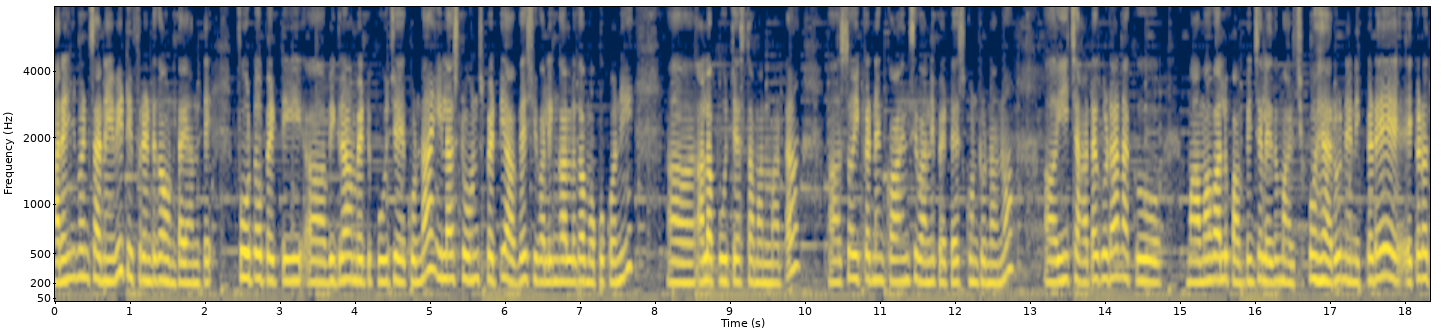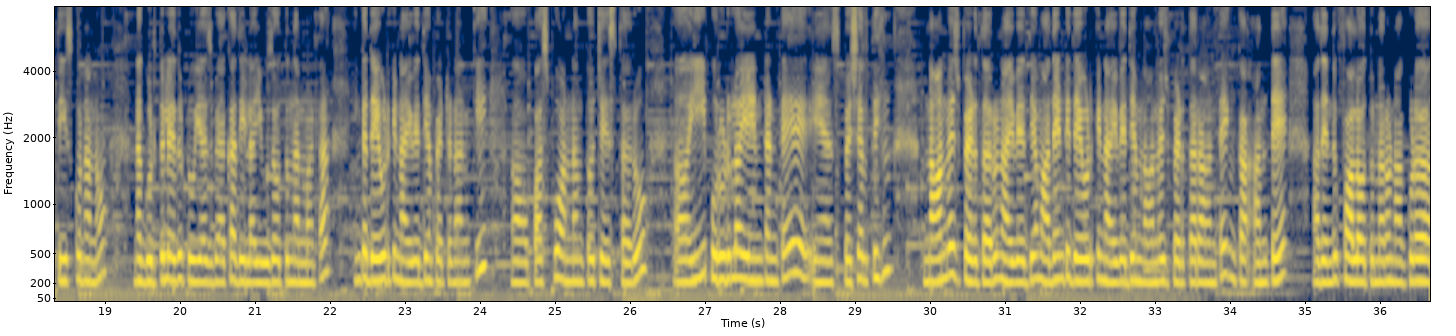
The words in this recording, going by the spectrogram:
అరేంజ్మెంట్స్ అనేవి డిఫరెంట్గా ఉంటాయి అంతే. ఫోటో పెట్టి విగ్రహం పెట్టి పూజ చేయకుండా ఇలా స్టోన్స్ పెట్టి అవే శివలింగాలుగా మొక్కుకొని అలా పూజ చేస్తామన్నమాట. సో ఇక్కడ నేను కాయిన్స్ ఇవన్నీ పెట్టేసుకుంటున్నాను. ఈ చాట కూడా నాకు మా అమ్మ వాళ్ళు పంపించలేదు మర్చిపోయారు. నేను ఇక్కడే ఎక్కడో తీసుకున్నాను. నాకు గుర్తులేదు టూ ఇయర్స్ బ్యాక్ అది ఇలా యూజ్ అవుతుందన్నమాట. ఇంకా దేవుడికి నైవేద్యం పెట్టడానికి పసుపు అన్నంతో చేస్తారు. ఈ పురుడులో ఏంటంటే స్పెషల్ థింగ్ నాన్ వెజ్ పెడతారు నైవేద్యం. అదేంటి దేవుడికి నైవేద్యం నాన్ వెజ్ పెడతారా అంటే ఇంకా అంతే. అది ఎందుకు ఫాలో అవుతున్నారో నాకు కూడా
